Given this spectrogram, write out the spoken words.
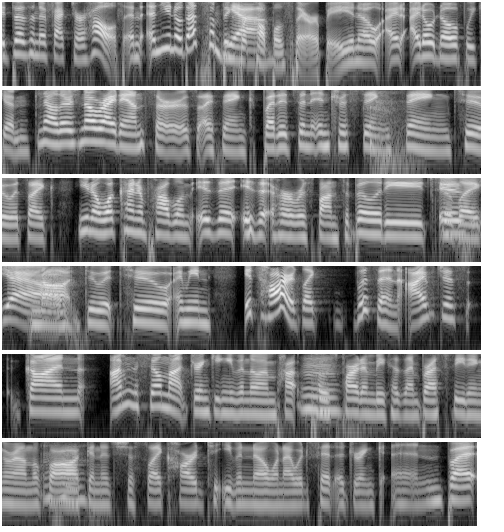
It doesn't affect her health. And and you know, that's something Yeah. for couples therapy. You know, I I don't know if we can No, there's no right answers, I think, but it's an interesting thing too. It's like, you know, what kind of problem is it? Is it her responsibility to Is- like yeah. not do it too? I mean, it's hard. Like, listen, I've just gone I'm still not drinking even though I'm po- Mm. postpartum because I'm breastfeeding around the clock Mm-hmm. and it's just like hard to even know when I would fit a drink in. But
